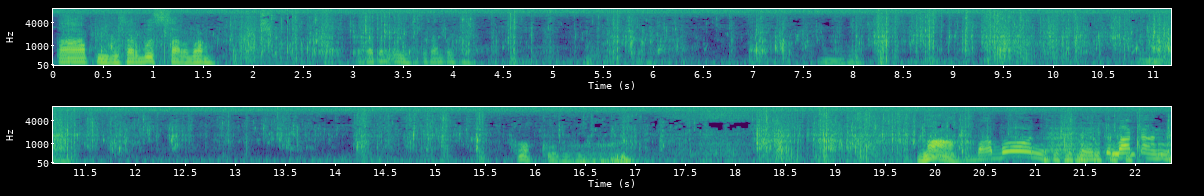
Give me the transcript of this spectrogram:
Tapi besar-besar, Bang. Eh, kita sampai. Aku. Nah, Babon. Kebakang.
